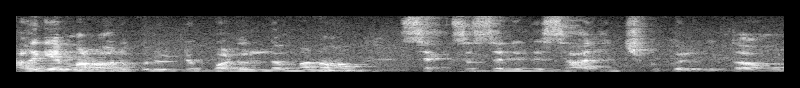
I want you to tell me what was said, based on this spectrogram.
అలాగే మనం అనుకునే పనుల్లో మనం సక్సెస్ అనేది సాధించుకోగలుగుతాము.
